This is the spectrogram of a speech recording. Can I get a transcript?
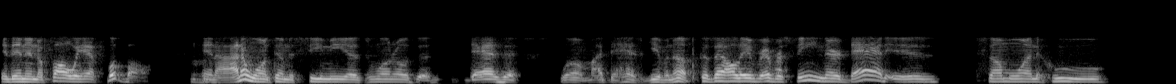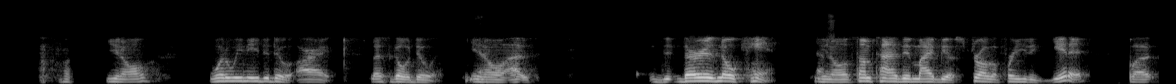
and then in the fall we have football. Mm-hmm. And I don't want them to see me as one of those dads that, well, my dad's given up because all they've ever seen their dad is someone who, you know, what do we need to do? All right, let's go do it. Yeah. You know, I there is no can't. You know, sometimes it might be a struggle for you to get it, but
